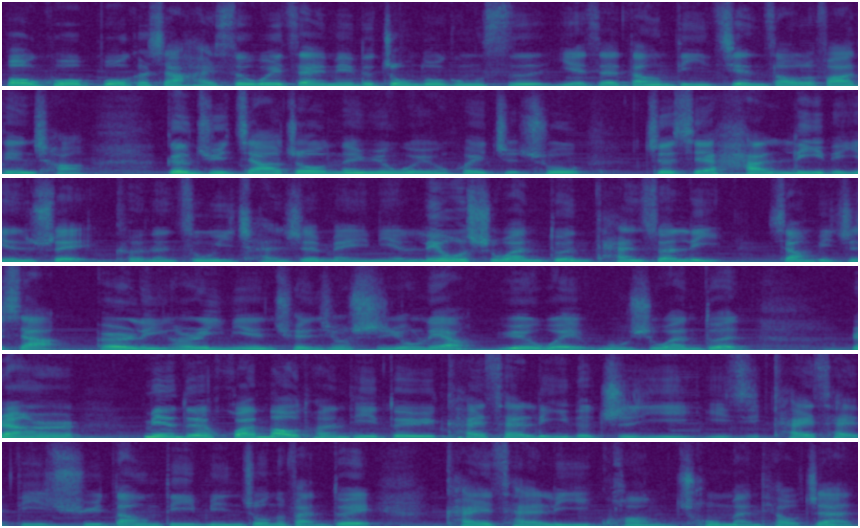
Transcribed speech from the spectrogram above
包括波克夏海瑟威在内的众多公司也在当地建造了发电厂。根据加州能源委员会指出，这些含锂的盐水可能足以产生每年六十万吨碳酸锂。相比之下，二零二一年全球使用量约为五十万吨。然而，面对环保团体对于开采锂的质疑，以及开采地区当地民众的反对，开采锂矿充满挑战。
